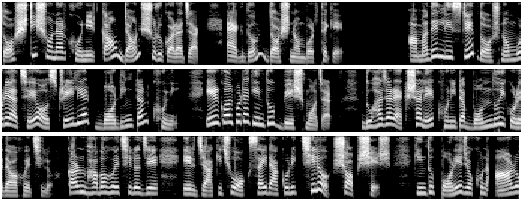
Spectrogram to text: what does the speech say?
দশটি সোনার খনির কাউন্টডাউন শুরু করা যাক, একদম দশ নম্বর থেকে। আমাদের লিস্টে দশ নম্বরে আছে অস্ট্রেলিয়ার বডিংটন খনি। এর গল্পটা কিন্তু বেশ মজার। দু হাজার এক সালে খনিটা বন্ধই করে দেওয়া হয়েছিল, কারণ ভাবা হয়েছিল যে এর যা কিছু অক্সাইড আকরিক ছিল সব শেষ। কিন্তু পরে যখন আরও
